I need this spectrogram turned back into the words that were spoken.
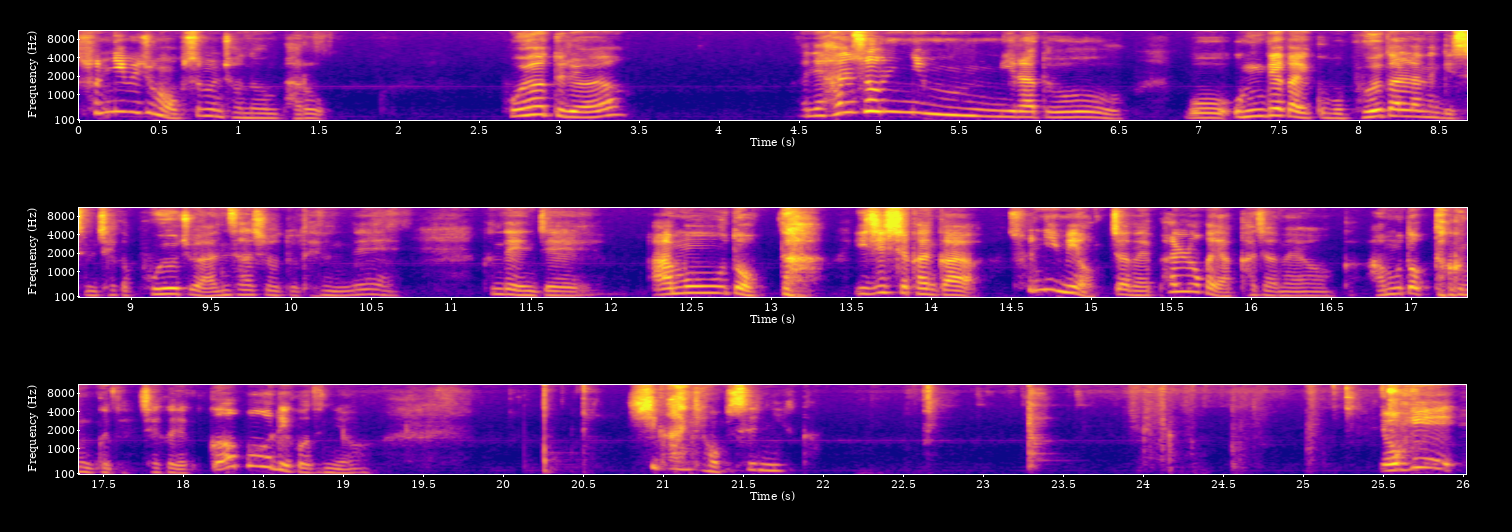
손님이 좀 없으면 저는 바로 보여드려요. 아니 한 손님이라도 뭐 응대가 있고 뭐 보여달라는 게 있으면 제가 보여줘요. 안 사셔도 되는데 근데 이제 아무도 없다. 이지 시작하니까 손님이 없잖아요. 팔로가 약하잖아요. 그러니까 아무도 없다 그러면 그냥 제가 그냥 꺼버리거든요. 시간이 없으니까. 여기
